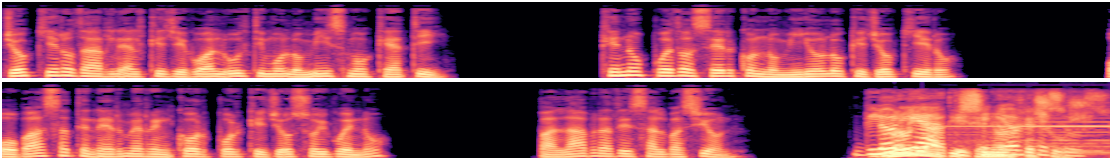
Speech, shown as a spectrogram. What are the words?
Yo quiero darle al que llegó al último lo mismo que a ti. ¿Qué no puedo hacer con lo mío lo que yo quiero? ¿O vas a tenerme rencor porque yo soy bueno? Palabra de salvación. Gloria a ti, Señor Jesús.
